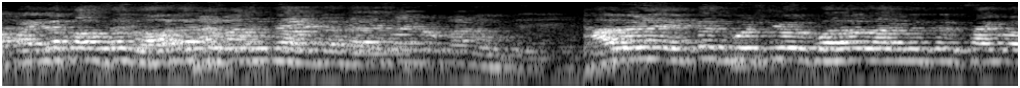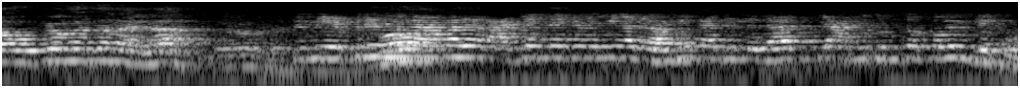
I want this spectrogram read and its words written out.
पहिल्या पावसात व्हावला तर पण काय त्याच्यात करणार? रुपान होते. हा वेळा एकाच गोष्टीवर बोलावं लागलं तर साहेब हा उपयोगाचा नाही ना? तुम्ही एप्रिल हो. मध्ये आम्हाला राजन अकॅडमी हमी काय दिलेला की आम्ही तुमचं करून घेतो.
